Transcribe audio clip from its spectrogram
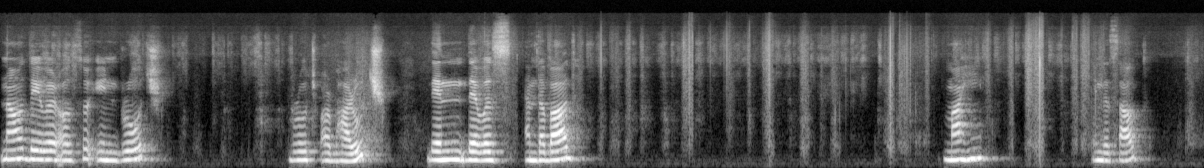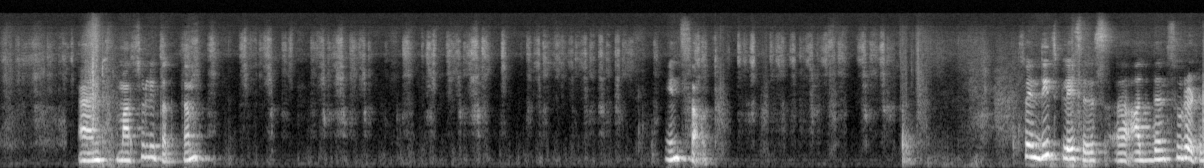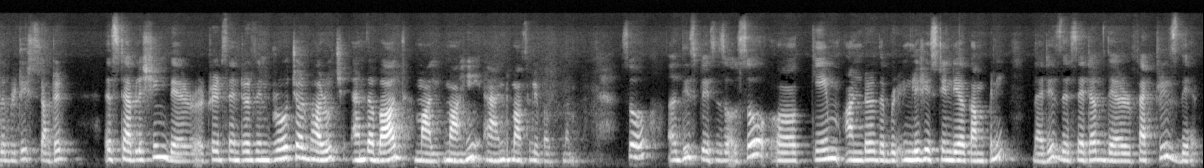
Now they were also in Broch Broch or Bharuch. Then there was Ahmedabad, Mahi in the south and Masulipatam in south. So in these places, uh, other than Surat, the British started establishing their trade centers in Broch or Bharuch, Ahmedabad, Mahi and Masulipatnam. So uh, these places also uh, came under the English East India Company that is they set up their factories there.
